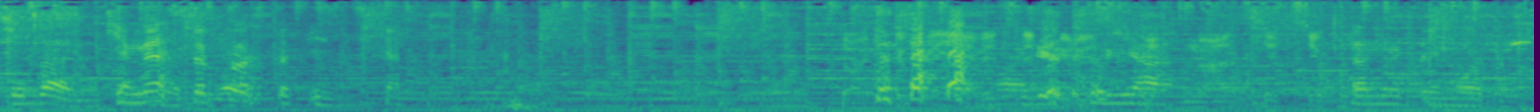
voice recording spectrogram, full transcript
Всегда, не Кинес это просто пиздец. Точка появится через Хуя. 15 секунд. Тонуть не можешь.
